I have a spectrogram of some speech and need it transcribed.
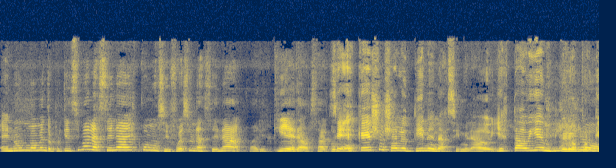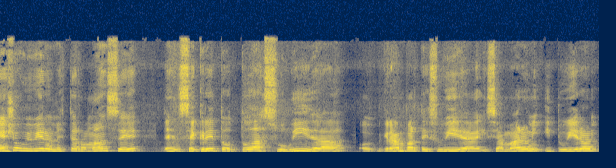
en un momento, porque encima la cena es como si fuese una cena cualquiera, o sea, como... Sí, es que ellos ya lo tienen asimilado y está bien, pero porque ellos vivieron este romance en secreto toda su vida, gran parte de su vida, y se amaron y, y tuvieron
